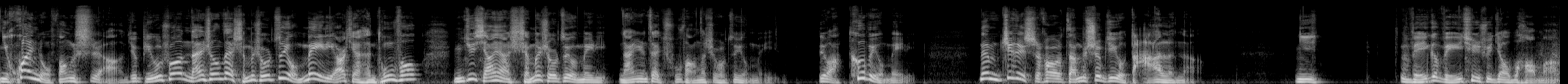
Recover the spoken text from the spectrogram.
你换一种方式啊，就比如说男生在什么时候最有魅力，而且很通风？你去想想什么时候最有魅力？男人在厨房的时候最有魅力，对吧？特别有魅力。那么这个时候咱们是不是就有答案了呢？你围个围裙睡觉不好吗？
